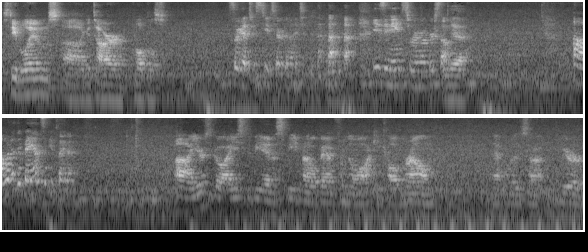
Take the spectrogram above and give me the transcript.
Steve Williams, uh, guitar, vocals. So we got two Steves here tonight. Easy names to remember. So. Yeah. Uh, what other bands have you played in? Uh, years ago, I used to be in a speed metal band from Milwaukee called Realm. That was uh, we were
